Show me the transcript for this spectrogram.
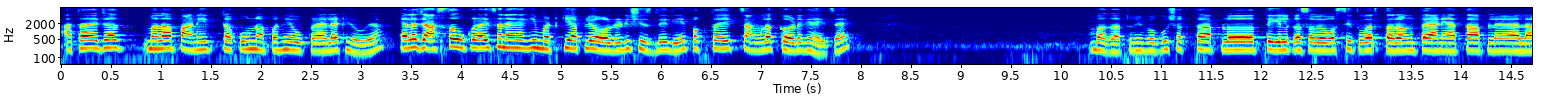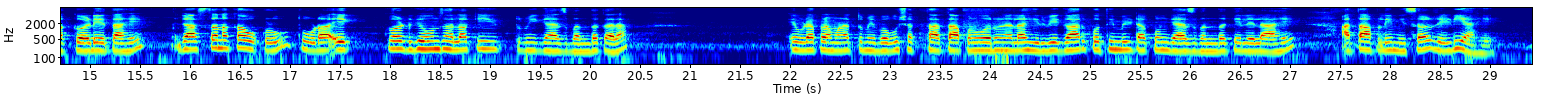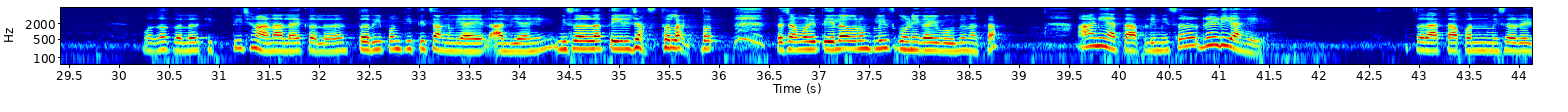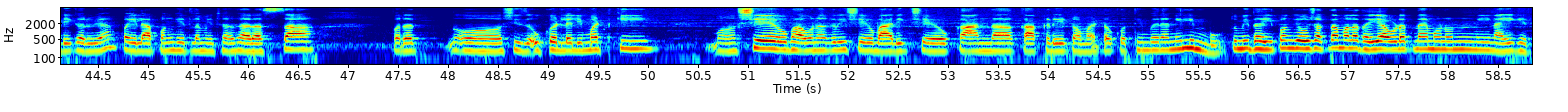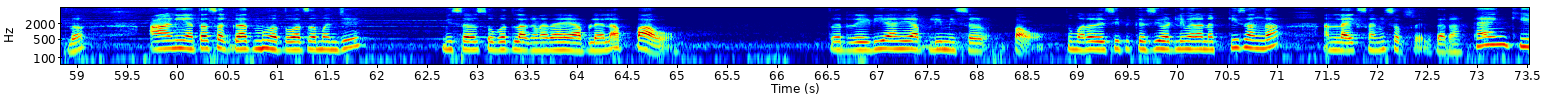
आता याच्यात मला पाणी टाकून आपण हे उकळायला ठेवूया. याला जास्त उकळायचं नाही कारण की मटकी आपली ऑलरेडी शिजलेली आहे. फक्त एक चांगला कड घ्यायचा आहे. बघा तुम्ही बघू शकता आपलं तेल कसं व्यवस्थित वर तरंगतं आहे आणि आता आपल्याला कड येत आहे. जास्त नका उकळू. थोडा एक कट घेऊन झाला की तुम्ही गॅस बंद करा. एवढ्या प्रमाणात तुम्ही बघू शकता आता आपण वरून याला हिरवीगार कोथिंबीर टाकून गॅस बंद केलेला आहे. आता आपली मिसळ रेडी आहे. बघा कलर किती छान आला आहे कलर. तरी पण किती चांगली आहे आली आहे. मिसळला तेल जास्त लागतं. त्याच्यामुळे तेलावरून प्लीज कोणी काही बोलू नका. आणि आता आपली मिसळ रेडी आहे. तर आता आपण मिसळ रेडी करूया. पहिला आपण घेतलं मिठाचा रस्सा परत शिज उकडलेली मटकी शेव भावनगरी शेव बारीक शेव कांदा काकडी टोमॅटो कोथिंबीर आणि लिंबू. तुम्ही दही पण घेऊ शकता. मला दही आवडत नाही म्हणून मी नाही घेतलं. आणि आता सगळ्यात महत्त्वाचं म्हणजे मिसळसोबत लागणार आहे आपल्याला पाव. तर रेडी आहे आपली मिसळ पाव. तुम्हाला रेसिपी कशी वाटली मला नक्की सांगा आणि लाईक्स आणि सबस्क्राईब करा. थँक्यू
